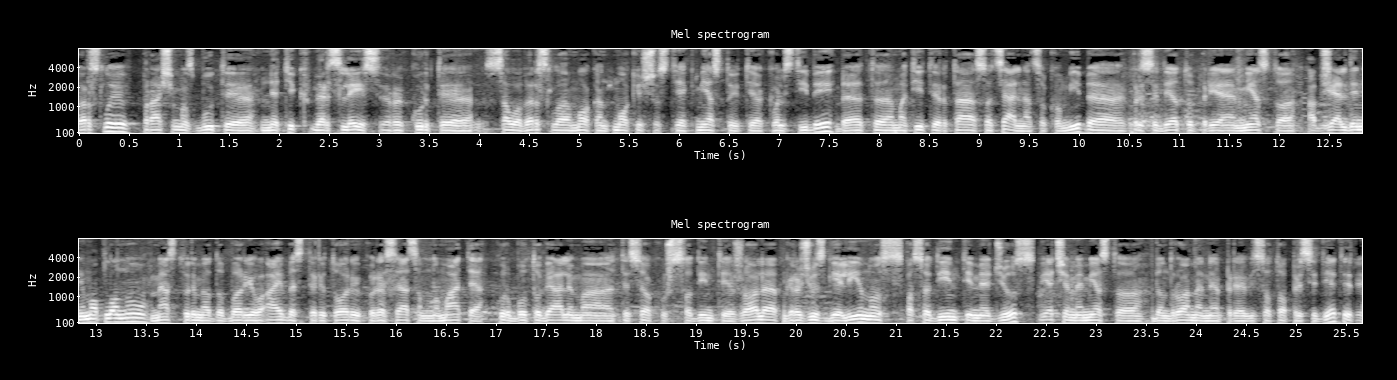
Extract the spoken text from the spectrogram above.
Verslui prašymas būti ne tik versliais ir kurti savo verslą, mokant mokesčius tiek miestui, tiek valstybei, bet e, matyti ir tą socialinę atsakomybę, prisidėtų prie miesto apželdinimo planų. Mes turime dabar jau aibės teritorijų, kuriuose esam numatę, kur būtų galima tiesiog užsodinti žolę, gražius gėlynus, pasodinti medžius. Kviečiame miesto bendruomenę prie viso to prisidėti ir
